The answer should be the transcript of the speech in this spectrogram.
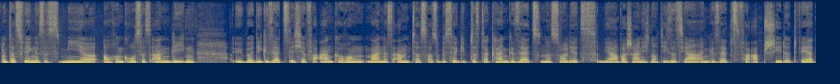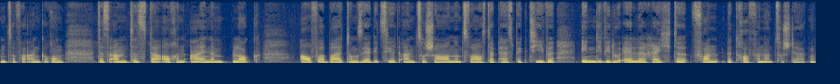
Und deswegen ist es mir auch ein großes Anliegen, über die gesetzliche Verankerung meines Amtes. Also bisher gibt es da kein Gesetz und es soll jetzt ja wahrscheinlich noch dieses Jahr ein Gesetz verabschiedet werden zur Verankerung des Amtes, da auch in einem Block Aufarbeitung sehr gezielt anzuschauen, und zwar aus der Perspektive individuelle Rechte von Betroffenen zu stärken.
